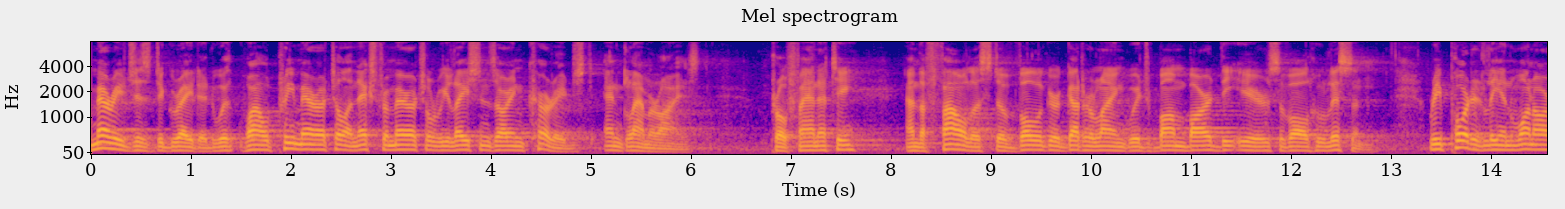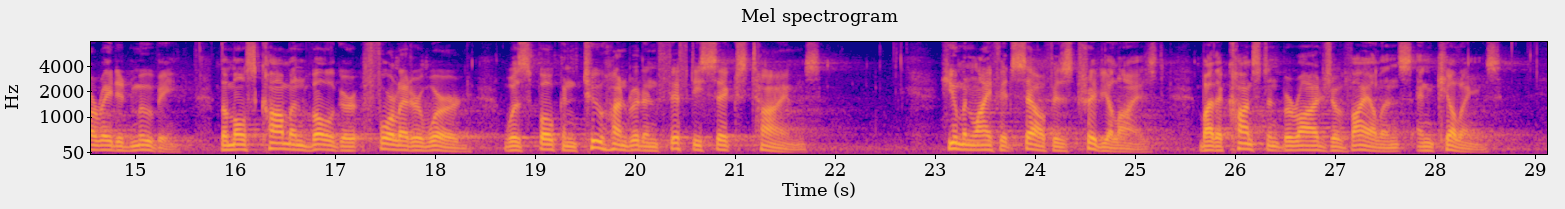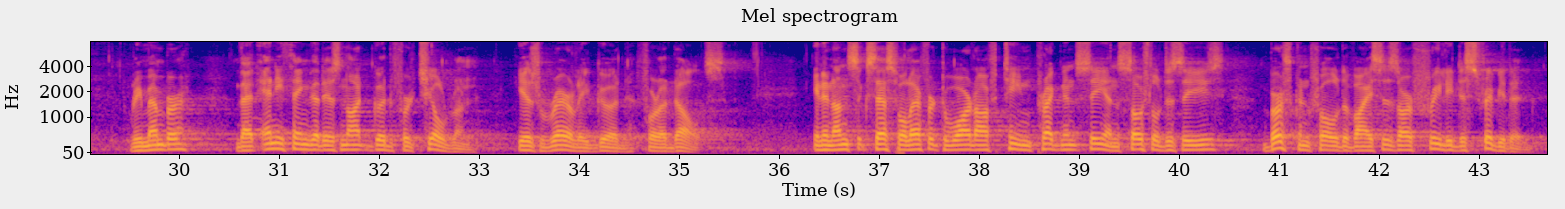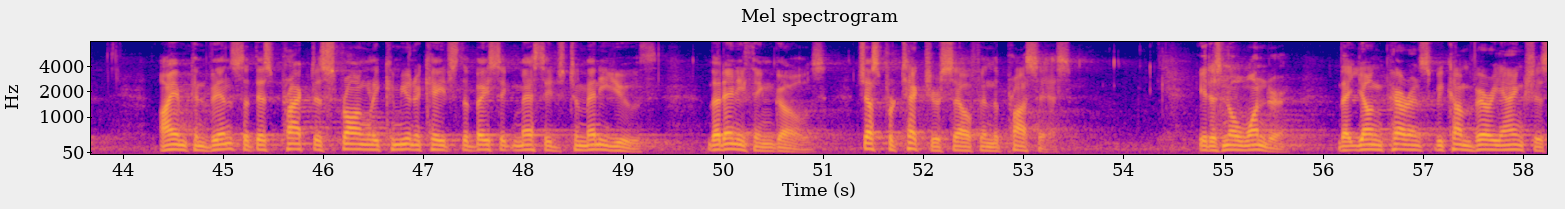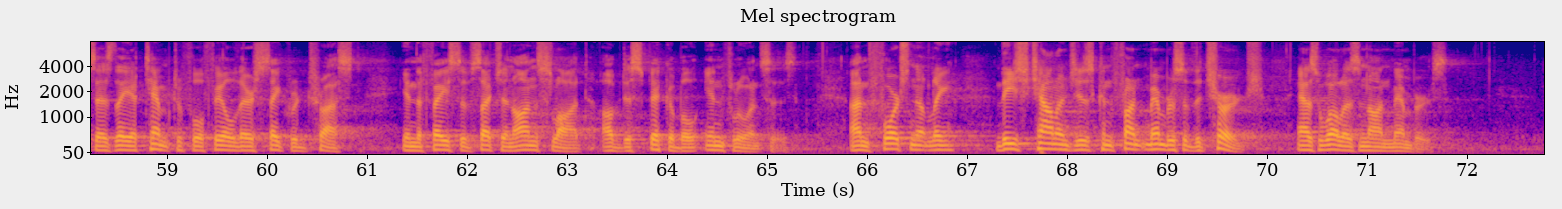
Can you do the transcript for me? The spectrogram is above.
Marriage is degraded, with, while premarital and extramarital relations are encouraged and glamorized. Profanity and the foulest of vulgar gutter language bombard the ears of all who listen. Reportedly, in one R rated movie, the most common vulgar four letter word was spoken 256 times. Human life itself is trivialized by the constant barrage of violence and killings. Remember that anything that is not good for children is rarely good for adults. In an unsuccessful effort to ward off teen pregnancy and social disease, birth control devices are freely distributed. I am convinced that this practice strongly communicates the basic message to many youth that anything goes just protect yourself in the process. It is no wonder that young parents become very anxious as they attempt to fulfill their sacred trust in the face of such an onslaught of despicable influences. Unfortunately, these challenges confront members of the church as well as non members.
